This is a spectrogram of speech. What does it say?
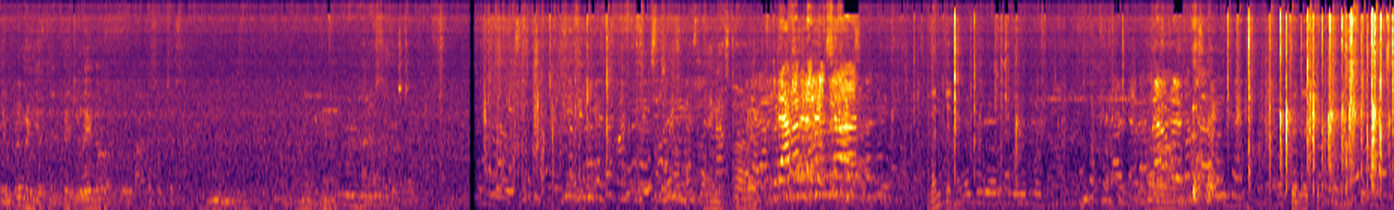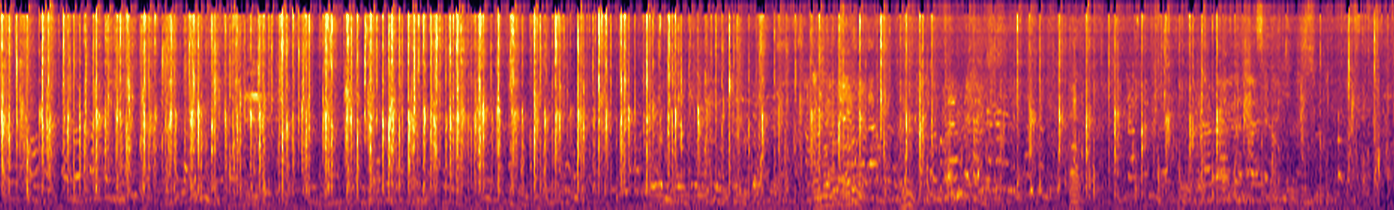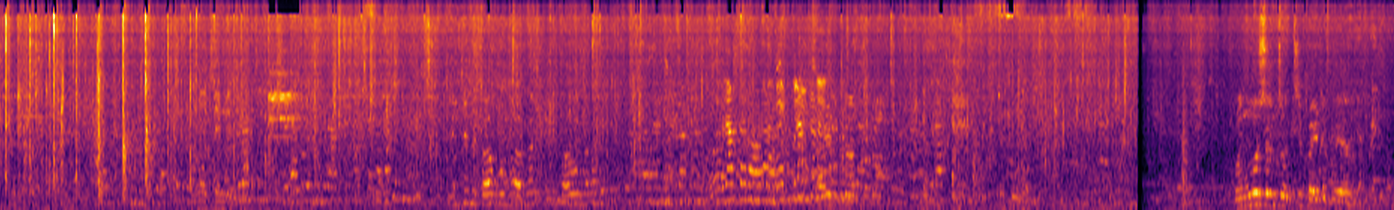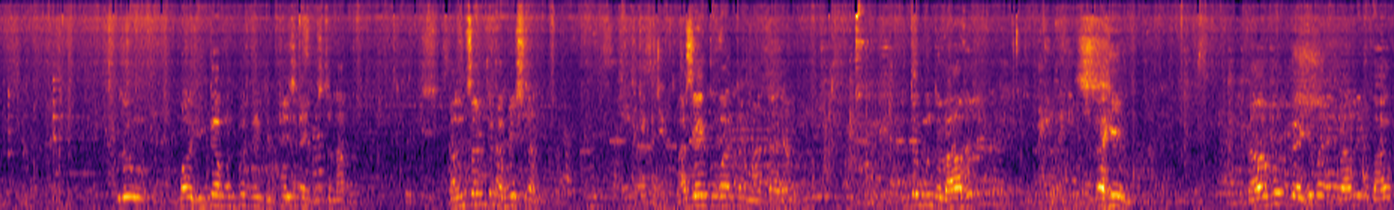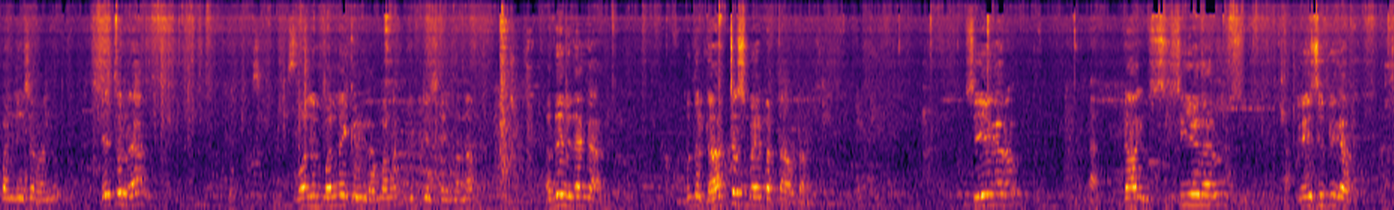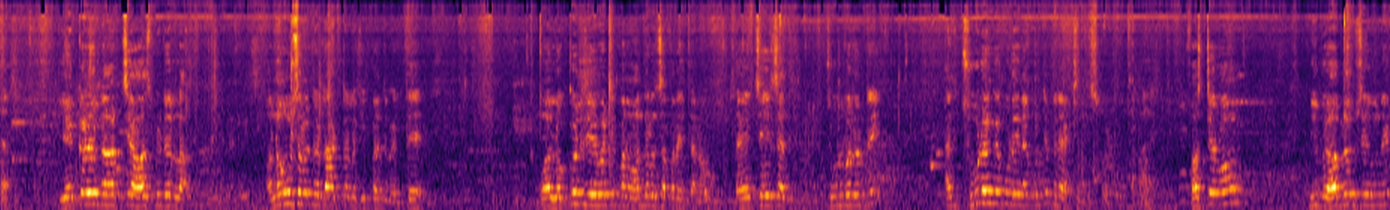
ఇంప్లిమెంట్ చేస్తాను ఇప్పుడు జూలైలో లాకప్ వచ్చేస్తాను Ganteng. Thank you. Ah. Promotions వచ్చి బయటకు పోయారు. ఇప్పుడు మనకు ఇంకా ముగ్గురు నేను డిప్యుటేషన్ ఇస్తున్నాం కన్సల్ట్ కమిషనర్ అజయ్ కుమార్తో మాట్లాడాం. ఇంతకుముందు రాహుల్ రహీం. రాహుల్ రహీం అనే వాళ్ళు ఇక్కడ బాగా పనిచేసే వాళ్ళు చేస్తుండ్రా? వాళ్ళని మళ్ళీ ఇక్కడికి రమ్మన్నాం డిప్యుటేషన్ ఇవ్వమన్నాం అదేవిధంగా కొందరు డాక్టర్స్ భయపడతా ఉంటారు. సిఏ గారు సిఏ గారు ఏసీపీ గారు ఎక్కడ మార్చి హాస్పిటల్లో అనవసరంగా డాక్టర్లకు ఇబ్బంది పెడితే వాళ్ళు ఒక్కరు చేయబట్టి మనం అందరం సఫర్ అవుతారు దయచేసి అది చూడబడి అది చూడంగా కూడా లేకుంటే మీరు యాక్షన్ తీసుకోండి. ఫస్ట్ ఏమో మీ ప్రాబ్లమ్స్ ఏమున్నాయి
